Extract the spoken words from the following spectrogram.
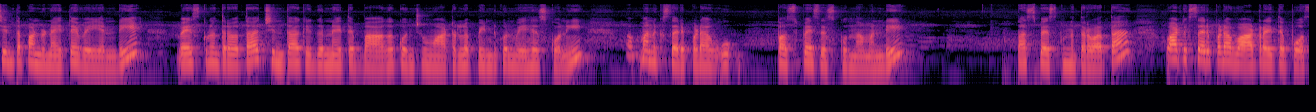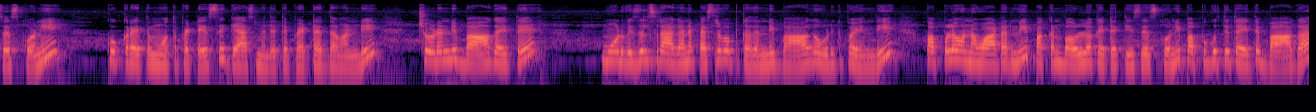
చింతపండునైతే వేయండి. వేసుకున్న తర్వాత చింతాకి ఎగురునైతే బాగా కొంచెం వాటర్లో పిండుకొని వేసేసుకొని మనకు సరిపడా పసుపు వేసేసుకుందామండి. పసుపు వేసుకున్న తర్వాత వాటికి సరిపడా వాటర్ అయితే పోసేసుకొని కుక్కర్ అయితే మూత పెట్టేసి గ్యాస్ మీద అయితే పెట్టేద్దామండి. చూడండి బాగా అయితే మూడు విజిల్స్ రాగానే పెసరపప్పు కదండి బాగా ఉడికిపోయింది. పప్పులో ఉన్న వాటర్ని పక్కన బౌల్లోకి అయితే తీసేసుకొని పప్పు గుత్తితో అయితే బాగా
